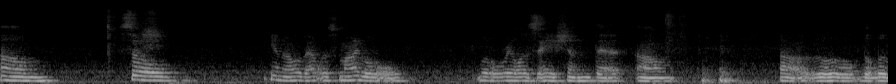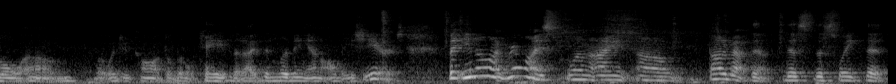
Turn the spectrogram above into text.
um, so you know, that was my little little realization that um, uh, the little, the little um, what would you call it, the little cave that I've been living in all these years. But you know, I realized when I um, thought about this this week that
